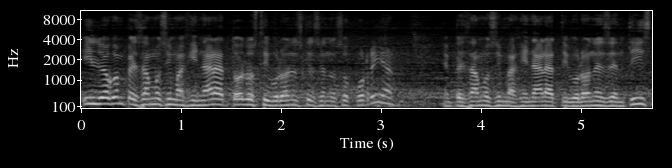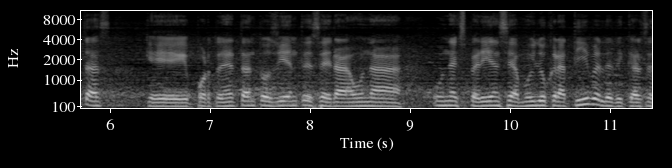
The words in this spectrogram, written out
y luego empezamos a imaginar a todos los tiburones que se nos ocurrían. Empezamos a imaginar a tiburones dentistas, que por tener tantos dientes era una, una experiencia muy lucrativa el dedicarse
